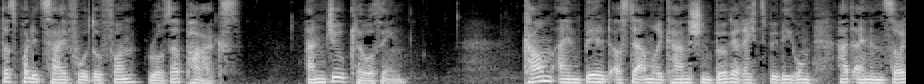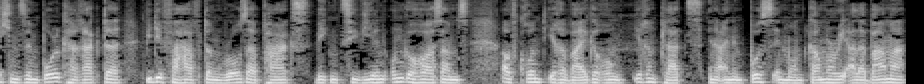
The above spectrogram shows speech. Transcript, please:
das Polizeifoto von Rosa Parks. Unju Clothing Kaum ein Bild aus der amerikanischen Bürgerrechtsbewegung hat einen solchen Symbolcharakter wie die Verhaftung Rosa Parks wegen zivilen Ungehorsams aufgrund ihrer Weigerung, ihren Platz in einem Bus in Montgomery, Alabama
